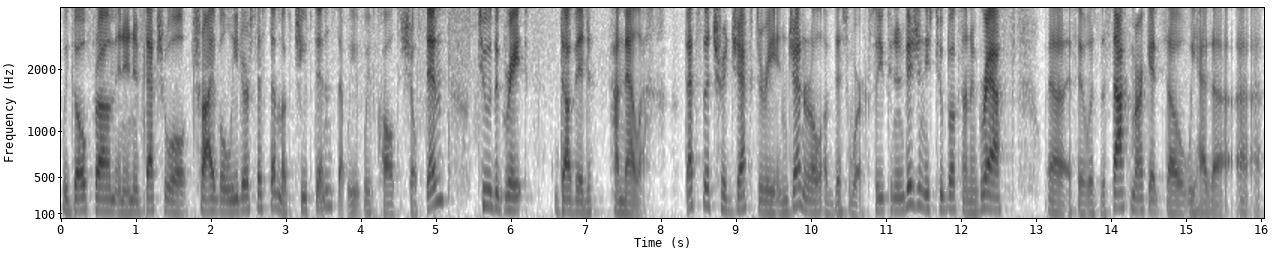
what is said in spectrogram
We go from an ineffectual tribal leader system of chieftains that we, we've called Shoftim to the great David Hamelech. That's the trajectory in general of this work. So you can envision these two books on a graph. Uh, if it was the stock market, so we had a,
